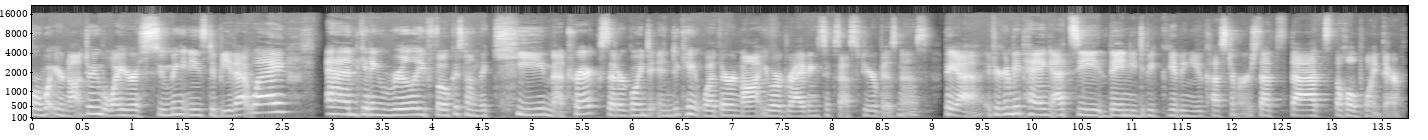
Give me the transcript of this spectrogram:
or what you're not doing but why you're assuming it needs to be that way and getting really focused on the key metrics that are going to indicate whether or not you are driving success to your business but yeah if you're going to be paying etsy they need to be giving you customers that's that's the whole point there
